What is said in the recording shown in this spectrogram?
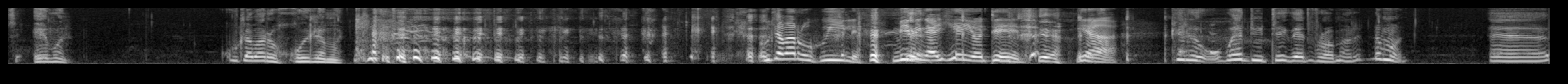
Say, hey man, kutla ba re goile man. Uta ba re o Meaning, I hear you're dead. Yeah. Yeah. Ke re, Where do you take that from? Said, No. Uh,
